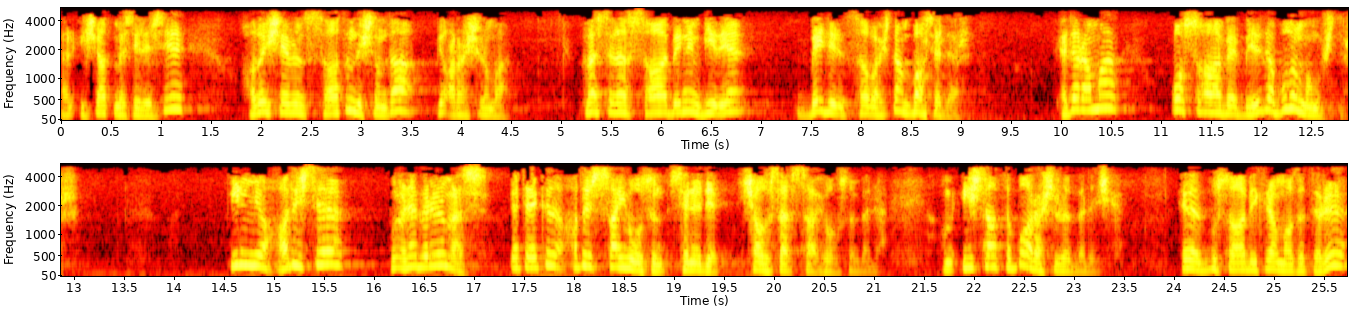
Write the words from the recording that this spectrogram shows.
Yani işaret meselesi hadis-i şerifin saatin dışında bir araştırma. Mesela sahabenin biri Bedir Savaşı'ndan bahseder. Eder ama o sahabe Bedir'de bulunmamıştır. İlmi hadiste bu öne verilmez. Yeter ki hadis sahibi olsun senedi. Şahıslar sahibi olsun böyle. Ama iştahatla bu araştırıyor böylece. Evet bu sahabe-i kiram hazretleri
